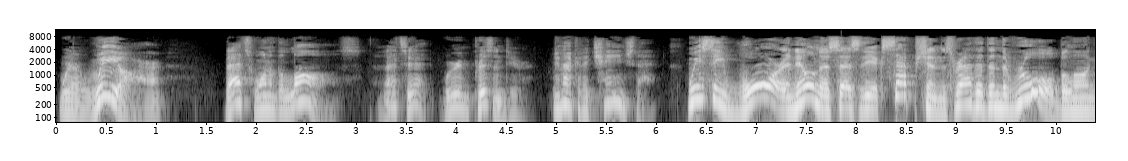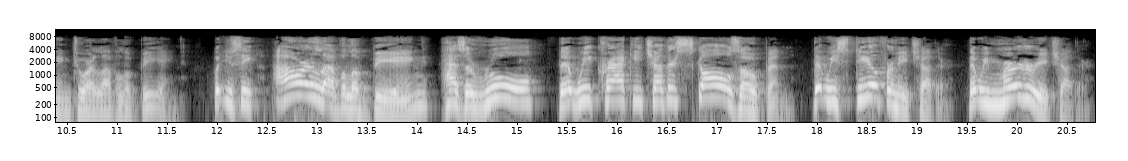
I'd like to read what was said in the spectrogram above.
where we are, that's one of the laws. And that's it. We're imprisoned here. You're not going to change that. We see war and illness as the exceptions rather than the rule belonging to our level of being. But you see, our level of being has a rule that we crack each other's skulls open, that we steal from each other, that we murder each other,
